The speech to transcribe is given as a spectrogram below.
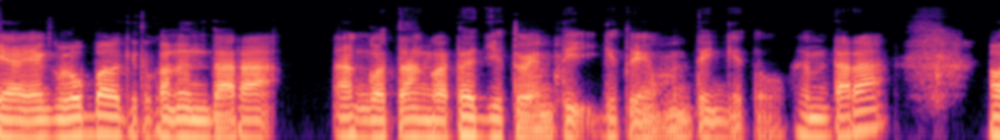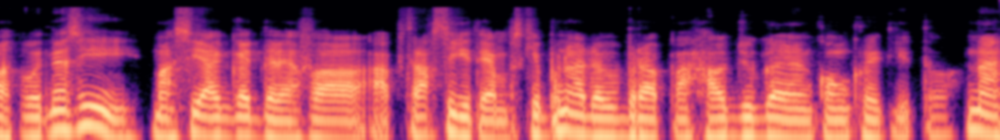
ya yang global gitu kan antara anggota-anggota G20 gitu yang penting gitu. Sementara outputnya sih masih agak di level abstraksi gitu ya, meskipun ada beberapa hal juga yang konkret gitu. Nah,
